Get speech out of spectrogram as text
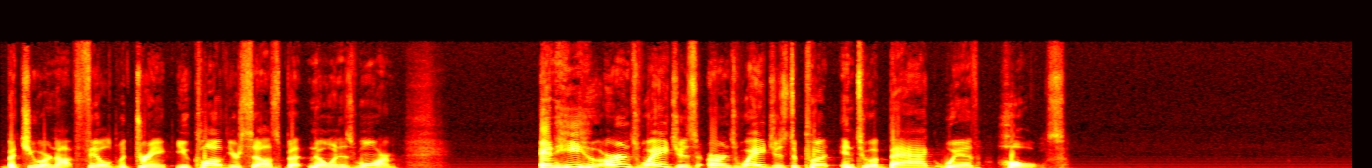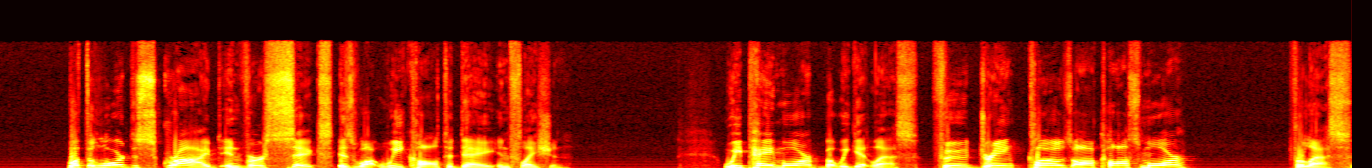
but you are not filled with drink. You clothe yourselves, but no one is warm. And he who earns wages earns wages to put into a bag with holes. What the Lord described in verse 6 is what we call today inflation. We pay more, but we get less. Food, drink, clothes all cost more for less.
